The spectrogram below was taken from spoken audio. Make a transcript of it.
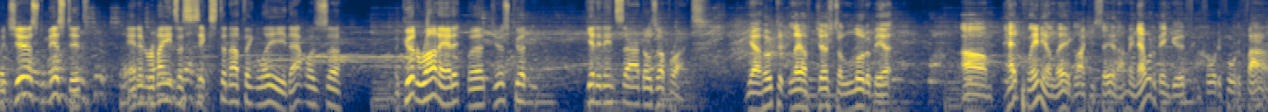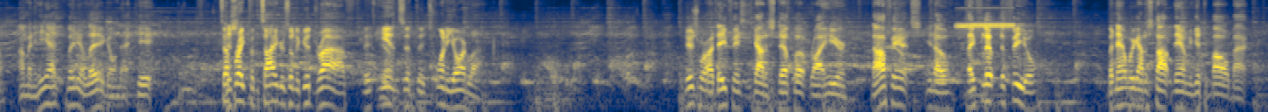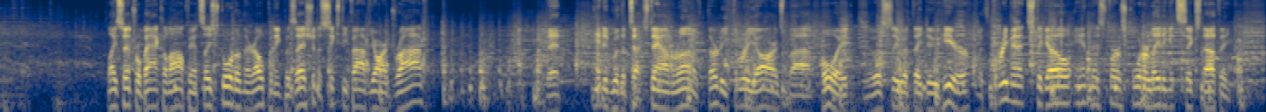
but just missed it, and it remains a six to nothing lead. That was uh, a good run at it, but just couldn't get it inside those uprights. Yeah, hooked it left just a little bit. Um, had plenty of leg, like you said. I mean, that would have been good from 44 to 5. I mean, he had plenty of leg on that kick. Tough Just- break for the Tigers on a good drive that ends at the 20 yard line. Here's where our defense has got to step up right here. The offense, you know, they flipped the field, but now we got to stop them and get the ball back. Clay Central back on offense. They scored on their opening possession, a 65 yard drive that ended with a touchdown run of 33 yards by Boyd. We'll see what they do here with three minutes to go in this first quarter, leading at 6 0.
